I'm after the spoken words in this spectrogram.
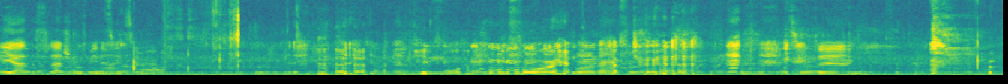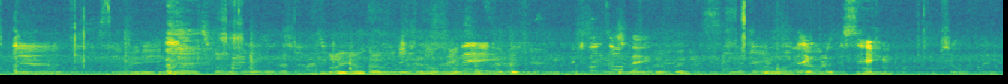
Yeah, the flash would be nicer. before, before, Before and after. after. That's all right. Dang. Yeah. Sorry. No, it's fine. That's what I got published. Are they? Which ones are they? They all look the same. I'm sure we'll find it.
